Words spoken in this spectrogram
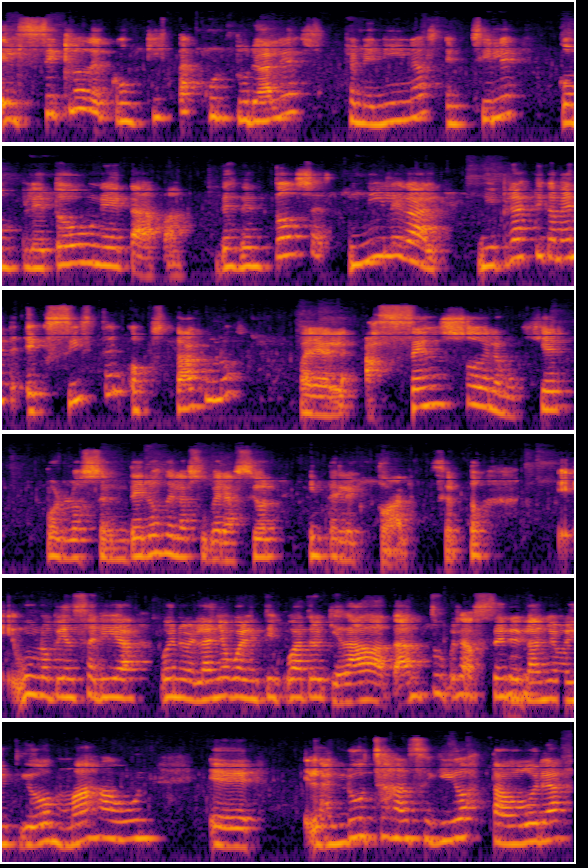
el ciclo de conquistas culturales femeninas en Chile completó una etapa. Desde entonces, ni legal ni prácticamente existen obstáculos para el ascenso de la mujer por los senderos de la superación intelectual, ¿cierto? Eh, uno pensaría, bueno, el año 44 quedaba tanto para hacer el año 22, más aún eh, las luchas han seguido hasta ahora,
